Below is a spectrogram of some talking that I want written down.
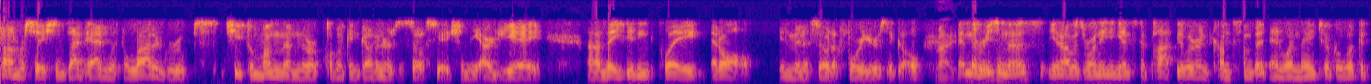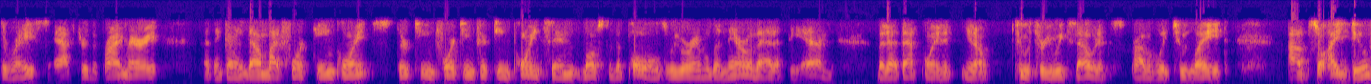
conversations I've had with a lot of groups. Chief among them, the Republican Governors Association, the RGA. Uh, they didn't play at all in Minnesota four years ago. Right. And the reason is, you know, I was running against a popular incumbent, and when they took a look at the race after the primary, I think I was down by 14 points, 13, 14, 15 points in most of the polls. We were able to narrow that at the end, but at that point, you know, two, three weeks out, it's probably too late. Um, so I do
